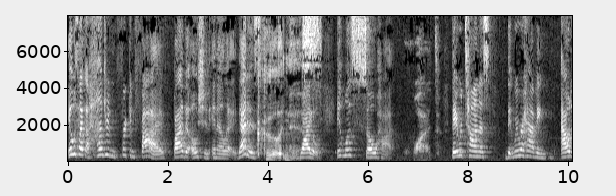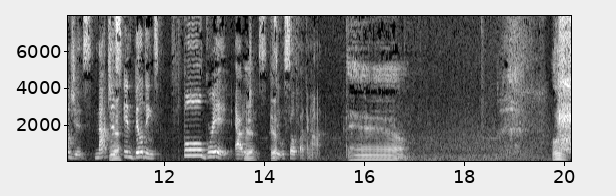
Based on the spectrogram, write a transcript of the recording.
It was like a hundred and freaking five by the ocean in LA. That is goodness. wild. It was so hot. What? They were telling us that we were having outages, not just Yeah. in buildings, full grid outages because Yep. it was so fucking hot. Damn.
